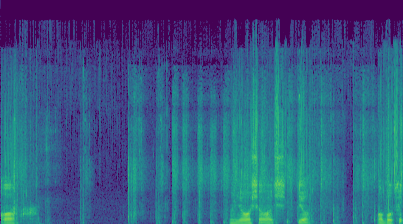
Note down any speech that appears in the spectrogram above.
Aa. Yavaş yavaş gidiyor. Aa bakın.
